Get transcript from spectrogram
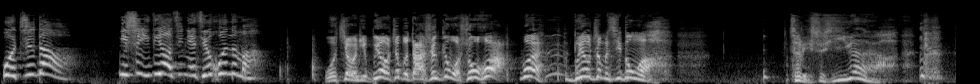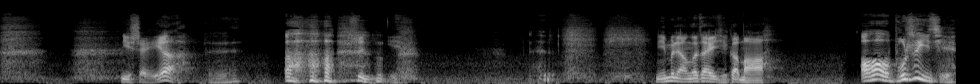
我知道你是一定要今年结婚的吗？我叫你不要这么大声跟我说话！喂，不要这么激动啊！这里是医院啊！你谁呀？哎，啊，是你。你们两个在一起干嘛？哦，不是一起，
